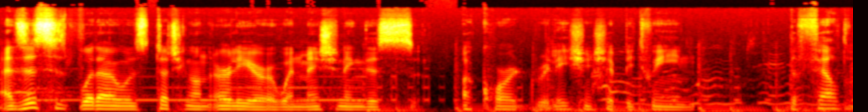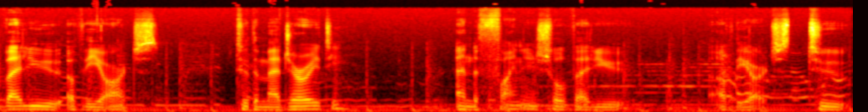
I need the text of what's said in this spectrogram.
And this is what I was touching on earlier when mentioning this awkward relationship between the felt value of the arts to the majority and the financial value of the arts to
